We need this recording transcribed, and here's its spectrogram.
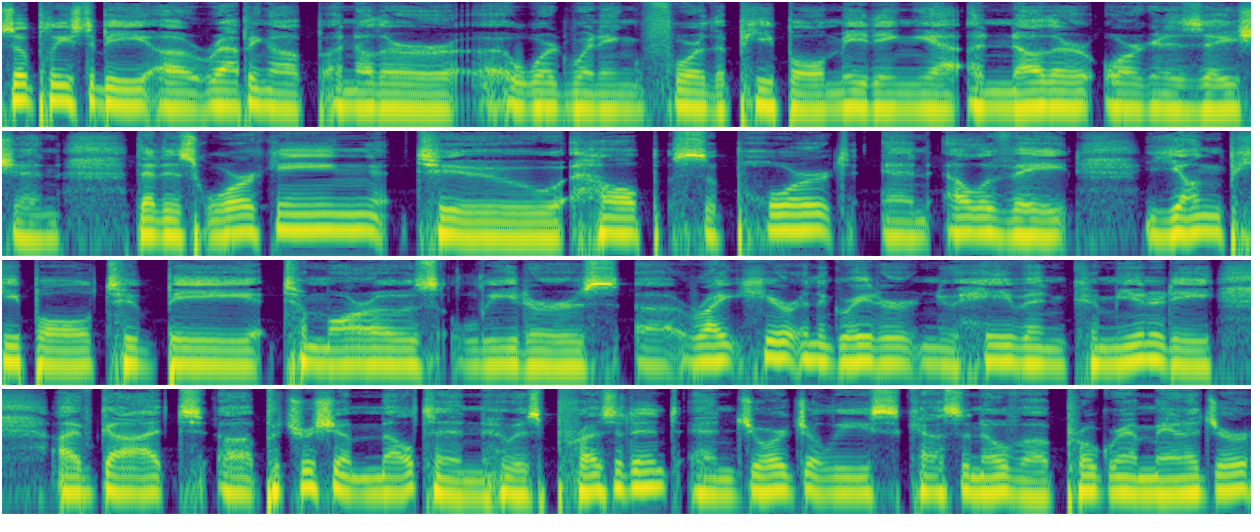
So pleased to be uh, wrapping up another award winning for the people meeting yet another organization that is working to help support and elevate young people to be tomorrow's leaders uh, right here in the greater New Haven community. I've got uh, Patricia Melton, who is president, and George Elise Casanova, program manager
